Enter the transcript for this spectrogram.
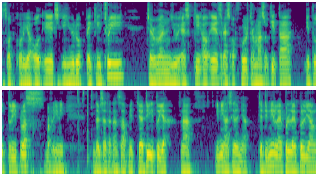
South Korea all age, Europe PG 3, German USK all age, rest of world termasuk kita itu 3 plus seperti ini. Kita bisa tekan submit. Jadi itu ya. Nah, ini hasilnya. Jadi ini label-label yang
